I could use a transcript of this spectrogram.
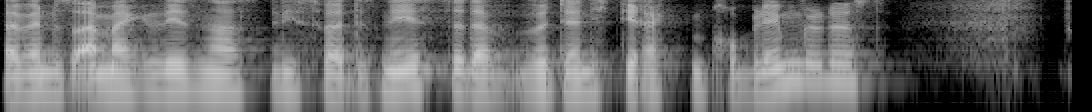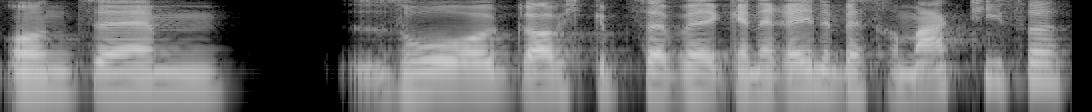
weil wenn du es einmal gelesen hast, liest du halt das nächste, da wird ja nicht direkt ein Problem gelöst. Und ähm, so, glaube ich, gibt es da generell eine bessere Markttiefe,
